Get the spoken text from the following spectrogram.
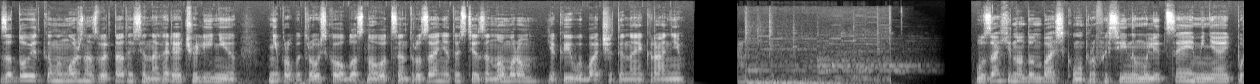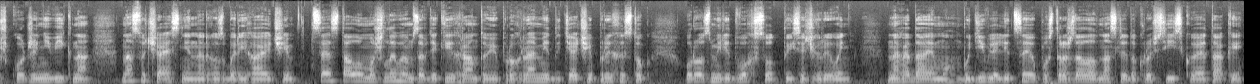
За довідками можна звертатися на гарячу лінію Дніпропетровського обласного центру зайнятості за номером, який ви бачите на екрані. У західно-донбаському професійному ліцеї міняють пошкоджені вікна на сучасні енергозберігаючі. Це стало можливим завдяки грантовій програмі Дитячий прихисток у розмірі 200 тисяч гривень. Нагадаємо, будівля ліцею постраждала внаслідок російської атаки.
